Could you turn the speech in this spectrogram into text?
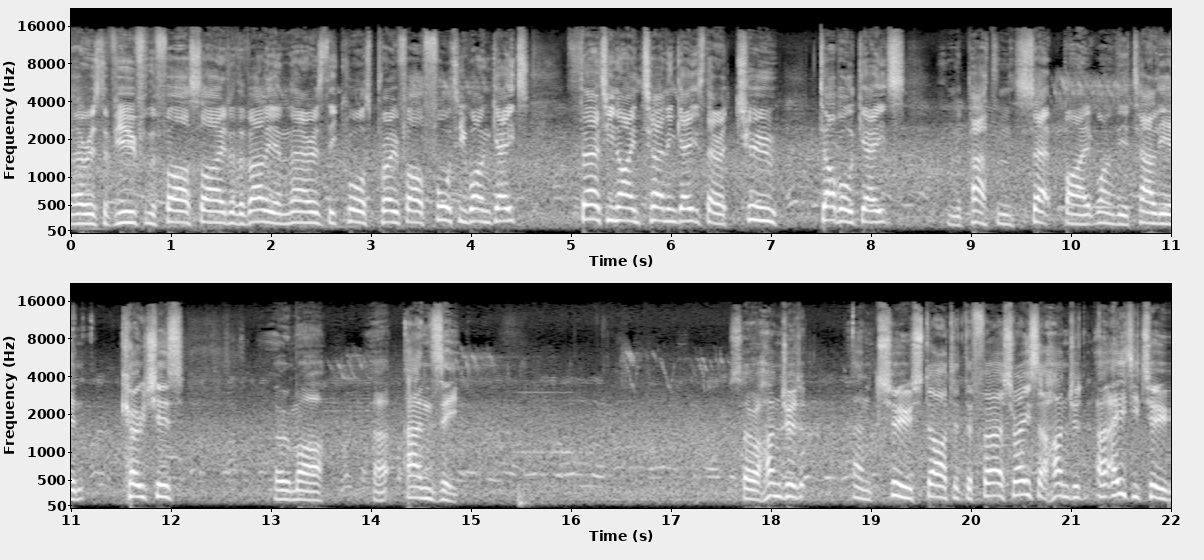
There is the view from the far side of the valley and there is the course profile, 41 gates, 39 turning gates. There are two double gates and the pattern set by one of the Italian coaches, Omar uh, Anzi. So 102 started the first race, 182 uh,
